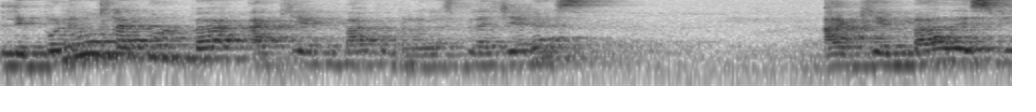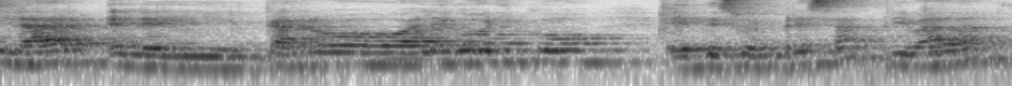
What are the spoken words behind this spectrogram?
le ponemos la culpa a quien va a comprar las playeras, a quien va a desfilar en el carro alegórico eh, de su empresa privada,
